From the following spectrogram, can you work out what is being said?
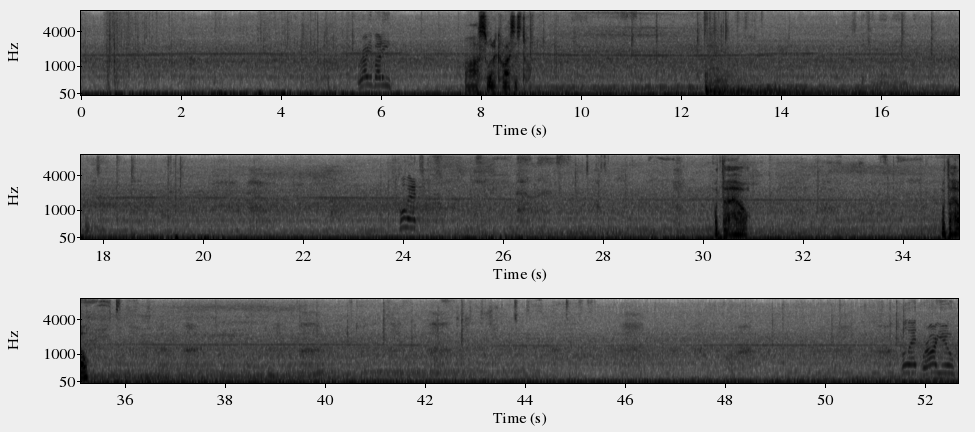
Where are you, buddy? Oh, I swear to Christ, this door. It's definitely man-made. What is it? Bullet! What the hell? What the hell? Bullet, where are you?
